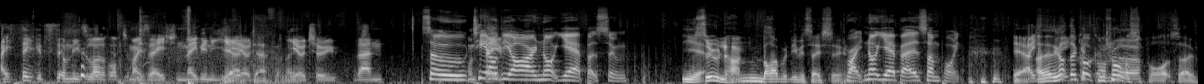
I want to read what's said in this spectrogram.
I think it still needs a lot of optimization. Maybe in a Yeah, year, definitely. year or two. Then So Once they- TLDR, not yet, but soon. Yeah. Soon, hun. Mm, I wouldn't even say soon. Right, not yet, but at some point. Yeah. I and they've got, they've got controller the- support, so.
